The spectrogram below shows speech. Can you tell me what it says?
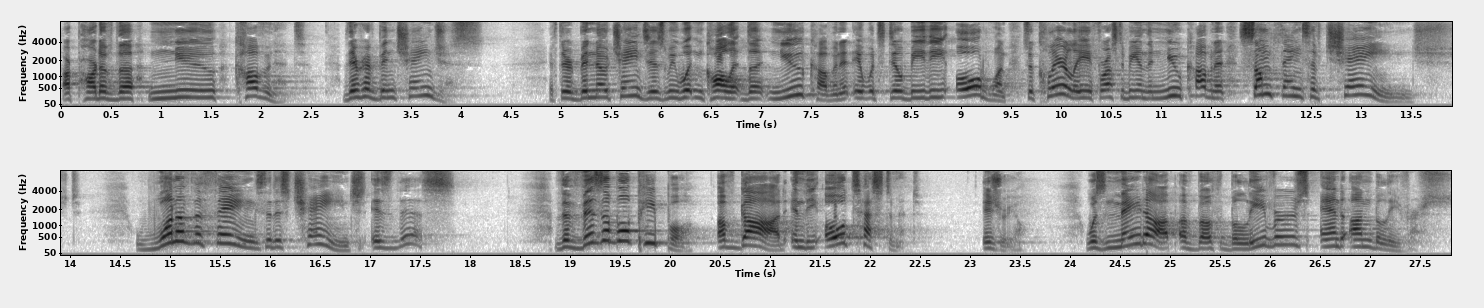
are part of the new covenant. There have been changes. If there had been no changes, we wouldn't call it the new covenant. It would still be the old one. So clearly, for us to be in the new covenant, some things have changed. One of the things that has changed is this the visible people of God in the Old Testament, Israel, was made up of both believers and unbelievers.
